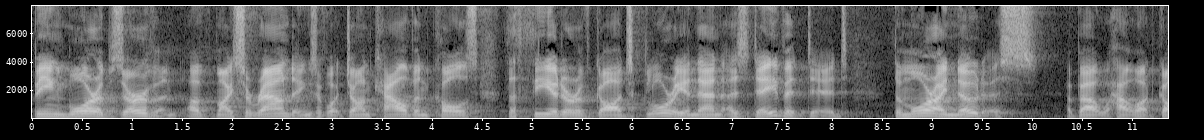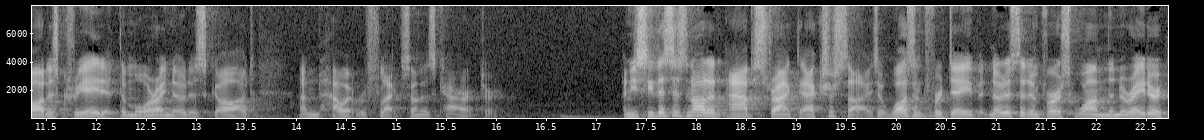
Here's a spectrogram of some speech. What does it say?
being more observant of my surroundings, of what John Calvin calls the theater of God's glory. And then, as David did, the more I notice about how, what God has created, the more I notice God and how it reflects on his character. And you see, this is not an abstract exercise. It wasn't for David. Notice that in verse 1, the narrator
